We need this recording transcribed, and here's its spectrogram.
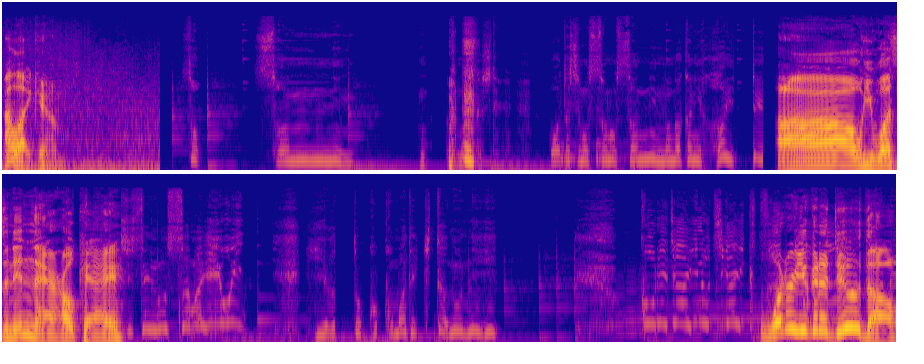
I like him. oh, he wasn't in there. Okay. 視線をさまよいやっとここまで来たのにこれじゃ命がいくつ What are you gonna do, though?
